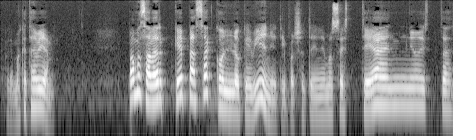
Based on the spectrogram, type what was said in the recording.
Esperemos que esté bien. Vamos a ver qué pasa con lo que viene. Tipo, ya tenemos este año, esta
